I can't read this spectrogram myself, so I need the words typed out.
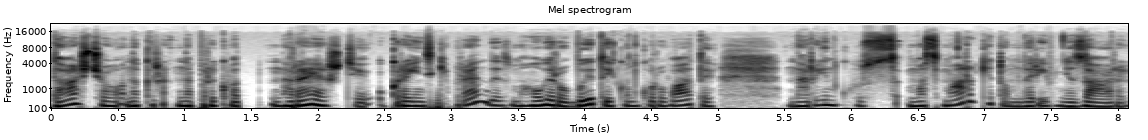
да, що, наприклад, нарешті українські бренди змогли робити і конкурувати на ринку з мас-маркетом на рівні Зари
